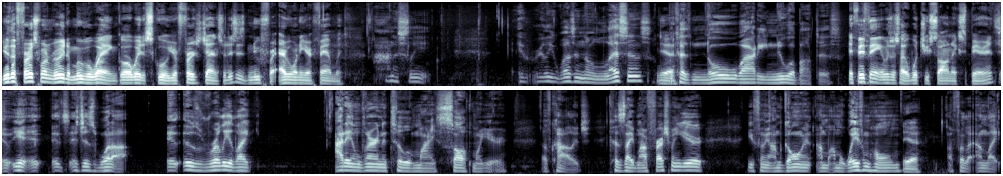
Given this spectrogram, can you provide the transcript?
you're the first one really to move away and go away to school. You're first gen, so this is new for everyone in your family. Honestly, it really wasn't no lessons. Yeah. Because nobody knew about this. If anything, it was just like what you saw and experienced. It, yeah, it, it's it's just what I. It, it was really like, I didn't learn until my sophomore year of college. Cause like my freshman year, you feel me? I'm going. I'm I'm away from home. Yeah, I feel like I'm like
